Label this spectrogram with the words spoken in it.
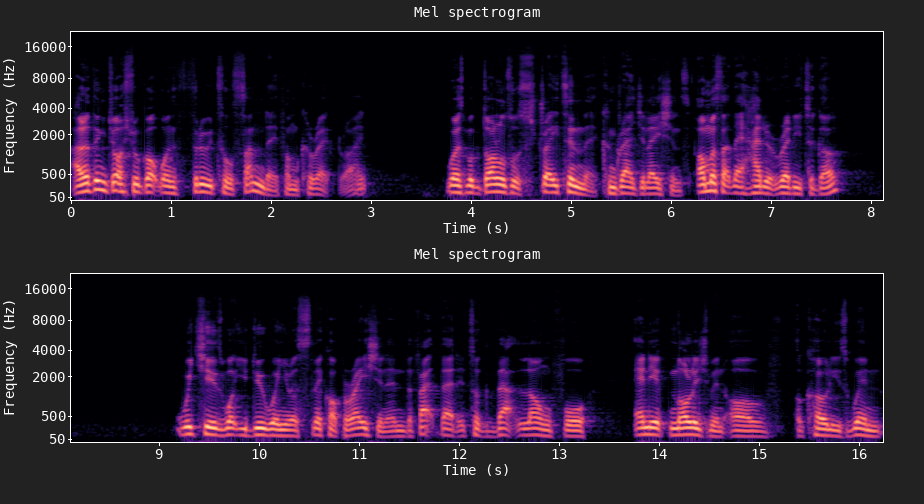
I don't think Joshua got one through till Sunday, if I'm correct, right? Whereas McDonald's was straight in there, congratulations, almost like they had it ready to go, which is what you do when you're a slick operation. And the fact that it took that long for any acknowledgement of Okolie's win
